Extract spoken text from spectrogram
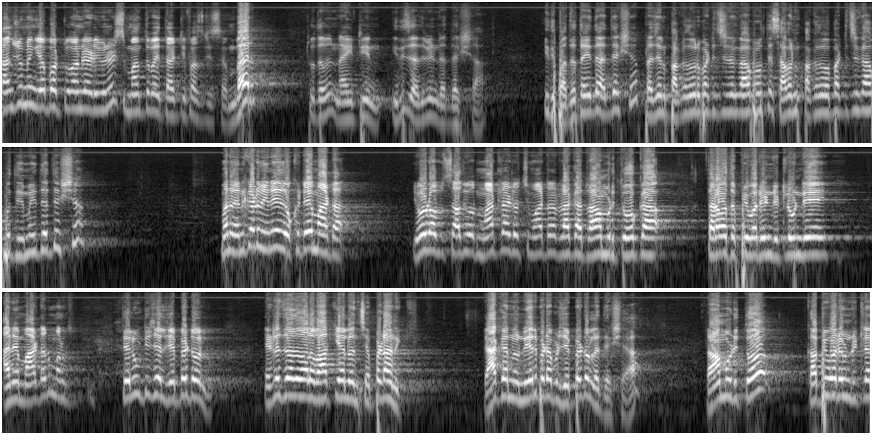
consuming about two hundred units month by thirty first December two thousand nineteen ఇది చదివిండి అధ్యక్ష. ఇది పద్ధతి అయితే అధ్యక్ష. ప్రజలు పక్కదోరు పట్టించడం కాకపోతే సభను పక్కదోరు పట్టించడం కాకపోతే ఏమైంది అధ్యక్ష? మనం వెనకడ వినేది ఒకటే మాట. ఎవడో చదువు మాట్లాడి వచ్చి మాట్లాడరాక రాముడి తోక తర్వాత పివరిండి ఇట్లుండే అనే మాటను మనకు తెలుగు టీచర్లు చెప్పేటోళ్ళు. ఎట్లా చదవాలి వాక్యాలు అని చెప్పడానికి? వ్యాకరణం నేర్పేటప్పుడు చెప్పేటోళ్ళు అధ్యక్ష రాముడితో కపివరుడు ఇట్లా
